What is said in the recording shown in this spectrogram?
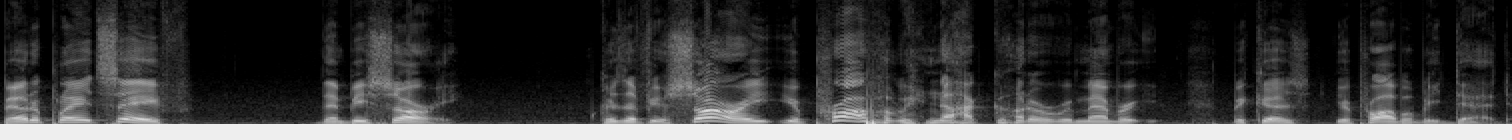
Better play it safe than be sorry. Because if you're sorry, you're probably not going to remember because you're probably dead.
